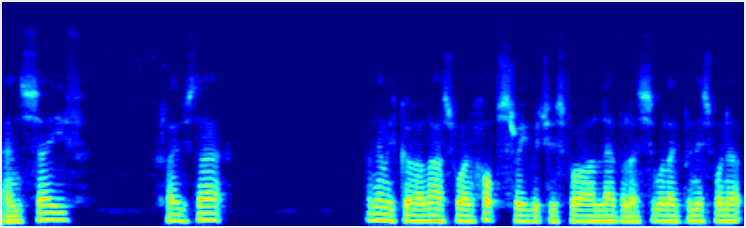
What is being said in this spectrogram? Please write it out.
And save. Close that. And then we've got our last one hops 3 which is for our leveler. So we'll open this one up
